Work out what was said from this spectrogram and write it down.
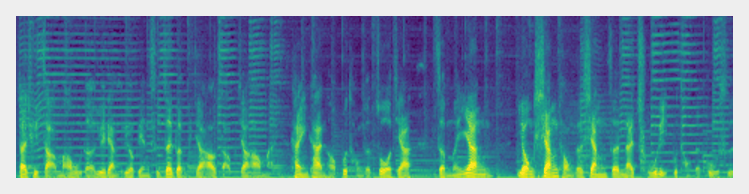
再去找毛姆的《月亮与六便士》这本比较好找，比较好买，看一看哦，不同的作家怎么样用相同的象征来处理不同的故事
